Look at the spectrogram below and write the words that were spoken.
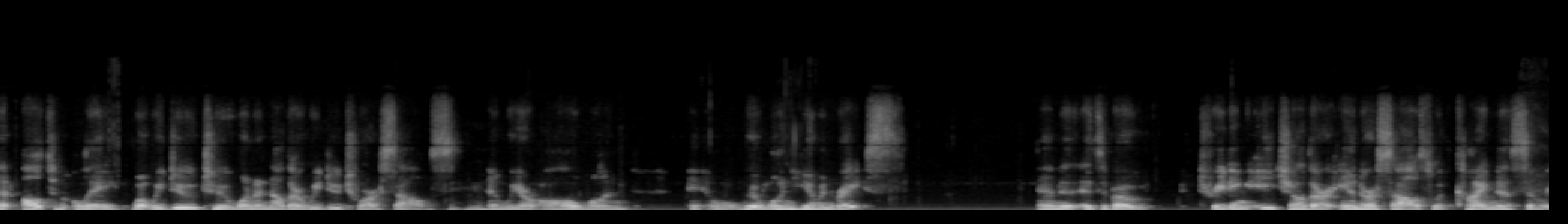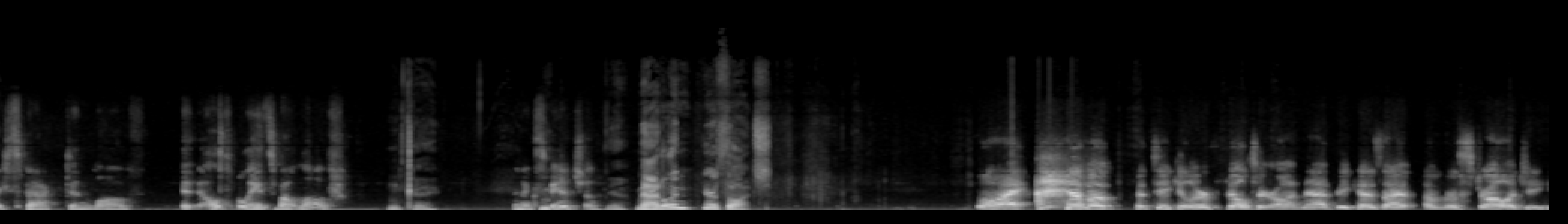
That ultimately, what we do to one another, we do to ourselves, and we are all one. eh, We're one human race, and it's about treating each other and ourselves with kindness and respect and love. It, ultimately, it's about love Okay. and expansion. Yeah, Madeline, your thoughts? Well, I, I have a particular filter on that because I, of astrology.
